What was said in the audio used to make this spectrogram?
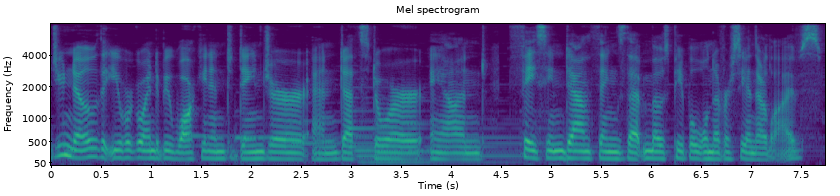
Did you know that you were going to be walking into danger and death's door and facing down things that most people will never see in their lives?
